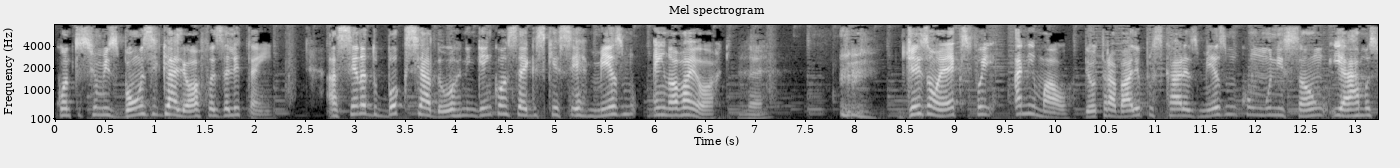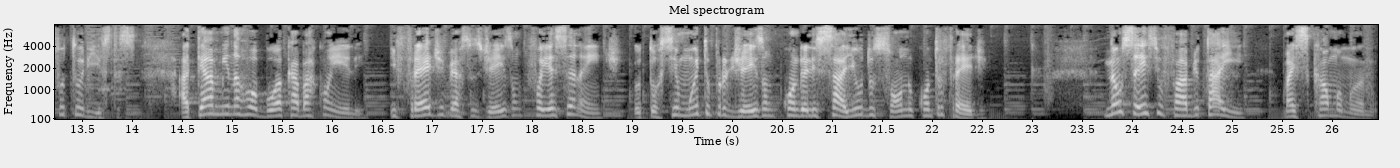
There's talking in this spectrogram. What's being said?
Quantos filmes bons e galhofas ele tem. A cena do boxeador ninguém consegue esquecer mesmo em Nova York. Né? Jason X foi animal, deu trabalho pros caras mesmo com munição e armas futuristas. Até a mina robô acabar com ele. E Fred vs Jason foi excelente. Eu torci muito pro Jason quando ele saiu do sono contra o Fred. Não sei se o Fábio tá aí, mas calma, mano.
